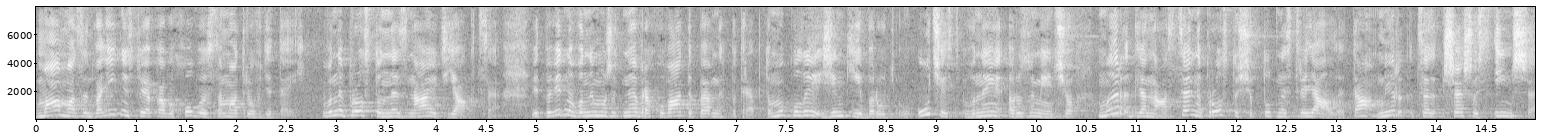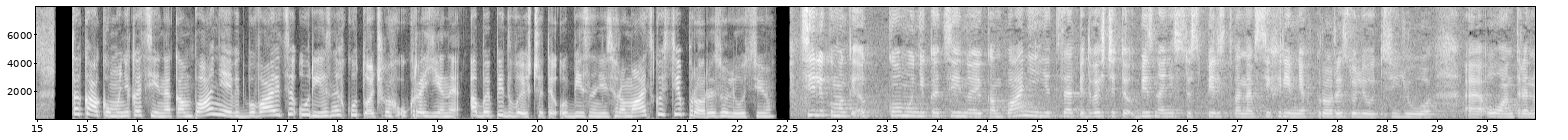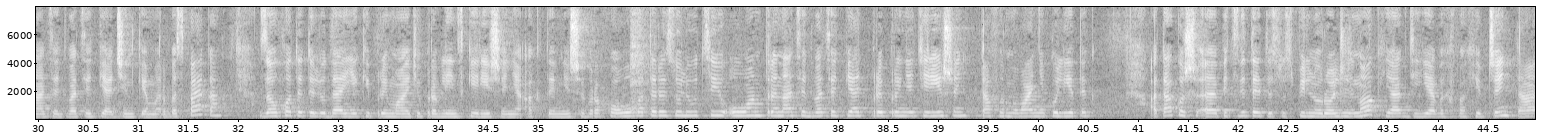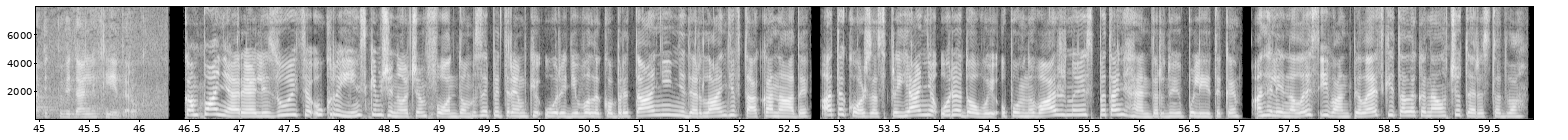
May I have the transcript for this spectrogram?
мама з інвалідністю, яка виховує сама трьох дітей. Вони просто не знають, як це. Відповідно, вони можуть не врахувати певних потреб. Тому, коли жінки беруть участь, вони розуміють, що мир для нас це не просто щоб тут не стріляли. Та мир це ще щось інше. Така комунікаційна кампанія відбувається у різних куточках України, аби підвищити обізнаність громадськості про резолюцію. Цілі кому- комунікаційної кампанії це підвищити обізнаність суспільства на всіх рівнях про резолюцію е, ООН 1325 жінки мир безпека, заохотити людей, які приймають управлінські рішення, активніше враховувати резолюцію ООН 1325 при прийнятті рішень та формуванні політик. А також е, підсвітити суспільну роль жінок як дієвих фахівчинь та відповідальних лідерок. Кампанія реалізується Українським жіночим фондом за підтримки урядів Великобританії, Нідерландів та Канади, а також за сприяння урядової уповноваженої з питань гендерної політики. Ангеліна Лис, Іван Пілецький, телеканал 402.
